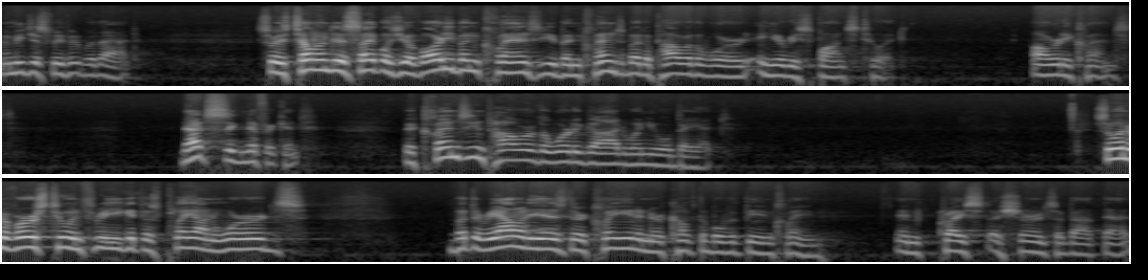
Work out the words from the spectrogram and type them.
Let me just leave it with that. So he's telling the disciples, You have already been cleansed, you've been cleansed by the power of the word and your response to it already cleansed. That's significant. The cleansing power of the Word of God when you obey it. So, into verse 2 and 3, you get this play on words, but the reality is they're clean and they're comfortable with being clean. And Christ's assurance about that.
